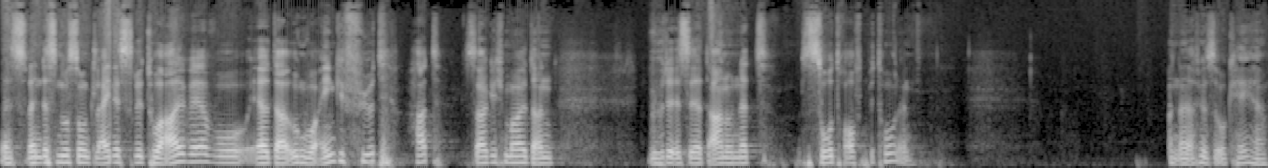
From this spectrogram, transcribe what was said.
Wenn das nur so ein kleines Ritual wäre, wo er da irgendwo eingeführt hat, sage ich mal, dann würde es ja da noch nicht so drauf betonen. Und dann dachte ich mir so, okay, ja,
